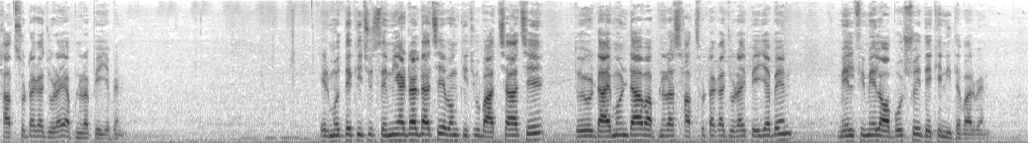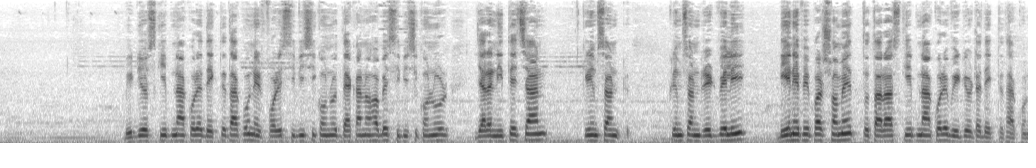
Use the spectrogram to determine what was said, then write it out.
সাতশো টাকা জোড়ায় আপনারা পেয়ে যাবেন। এর মধ্যে কিছু সেমি অ্যাডাল্ট আছে এবং কিছু বাচ্চা আছে। তো ডায়মন্ড ডাব আপনারা সাতশো টাকা জোড়ায় পেয়ে যাবেন। মেল ফিমেল অবশ্যই দেখে নিতে পারবেন। ভিডিও স্কিপ না করে দেখতে থাকুন। এরপরে সিবিসি কনুর দেখানো হবে। সিবিসি কনুর যারা নিতে চান crimson crimson red belly DNA paper সমেত, তো তারা স্কিপ না করে ভিডিওটা দেখতে থাকুন।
